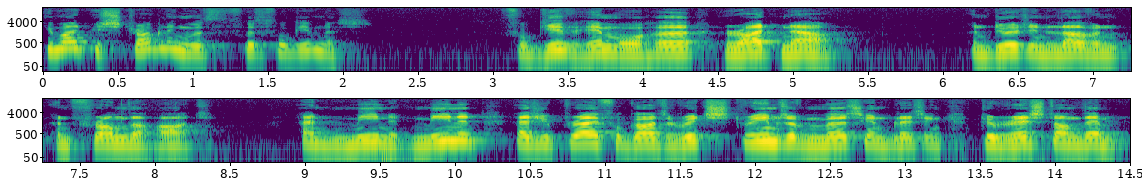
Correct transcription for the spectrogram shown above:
you might be struggling with, with forgiveness. Forgive him or her right now and do it in love and, and from the heart. and mean it. Mean it as you pray for God's rich streams of mercy and blessing to rest on them.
